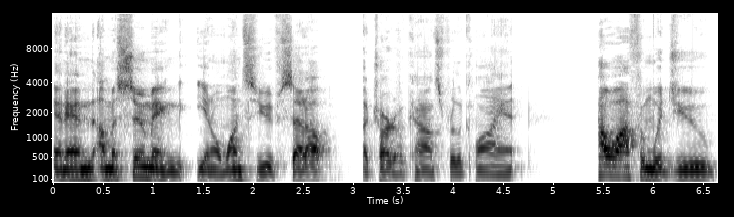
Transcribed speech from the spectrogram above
And then i'm assuming you know once you've set up a chart of accounts for the client how often would you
